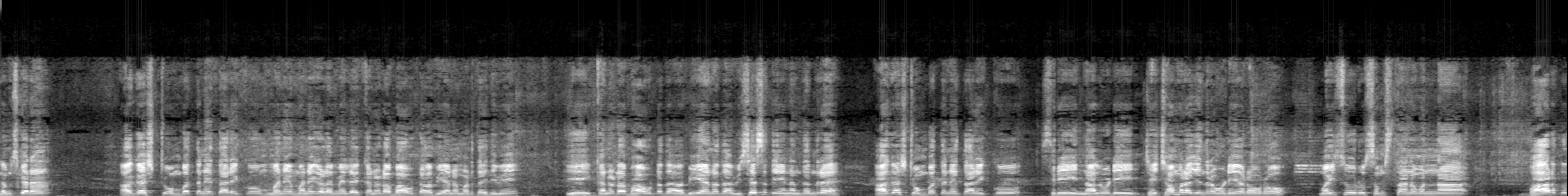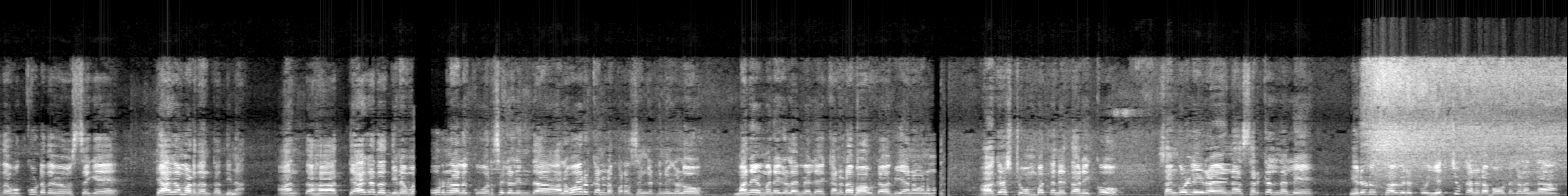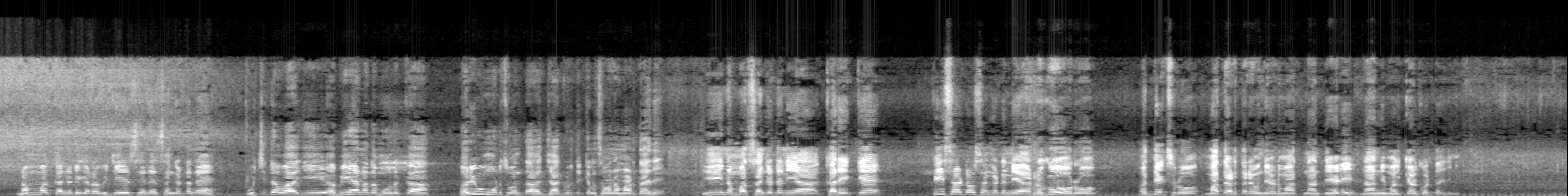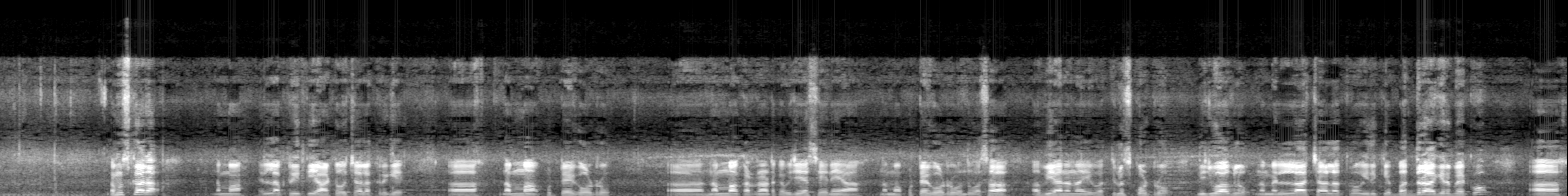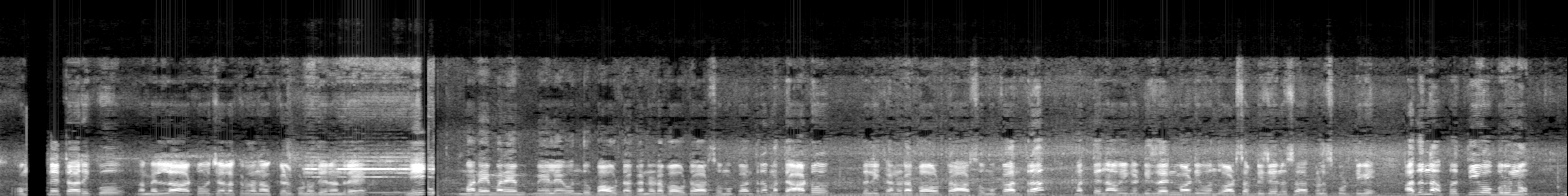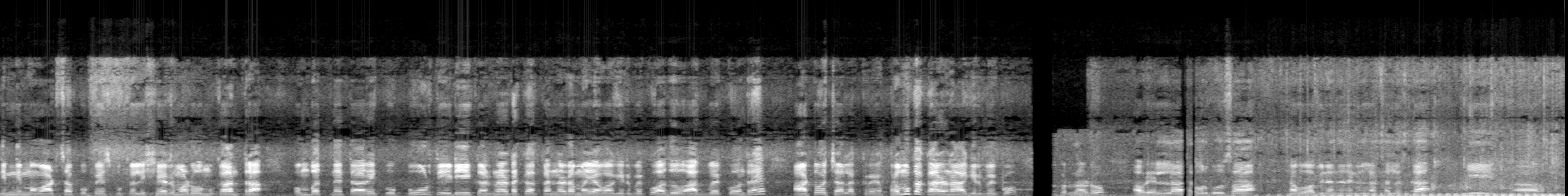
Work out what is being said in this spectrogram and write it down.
ನಮಸ್ಕಾರ. ಆಗಸ್ಟ್ ಒಂಬತ್ತನೇ ತಾರೀಕು ಮನೆ ಮನೆಗಳ ಮೇಲೆ ಕನ್ನಡ ಬಾವುಟ ಅಭಿಯಾನ ಮಾಡ್ತಾ ಇದ್ದೀವಿ. ಈ ಕನ್ನಡ ಬಾವುಟದ ಅಭಿಯಾನದ ವಿಶೇಷತೆ ಏನಂತಂದರೆ, ಆಗಸ್ಟ್ ಒಂಬತ್ತನೇ ತಾರೀಕು ಶ್ರೀ ನಾಲ್ವಡಿ ಜಯಚಾಮರಾಜೇಂದ್ರ ಒಡೆಯರ್ ಅವರು ಮೈಸೂರು ಸಂಸ್ಥಾನವನ್ನು ಭಾರತದ ಒಕ್ಕೂಟದ ವ್ಯವಸ್ಥೆಗೆ ತ್ಯಾಗ ಮಾಡಿದಂಥ ದಿನ. ಅಂತಹ ತ್ಯಾಗದ ದಿನವನ್ನು ಮೂರ್ನಾಲ್ಕು ವರ್ಷಗಳಿಂದ ಹಲವಾರು ಕನ್ನಡ ಪರ ಸಂಘಟನೆಗಳು ಮನೆ ಮನೆಗಳ ಮೇಲೆ ಕನ್ನಡ ಬಾವುಟ ಅಭಿಯಾನವನ್ನು ಆಗಸ್ಟ್ ಒಂಬತ್ತನೇ ತಾರೀಕು ಸಂಗೊಳ್ಳಿ ರಾಯಣ್ಣ ಸರ್ಕಲ್ನಲ್ಲಿ ಎರಡು ಸಾವಿರಕ್ಕೂ ಹೆಚ್ಚು ಕನ್ನಡ ಬಾವುಟಗಳನ್ನು ನಮ್ಮ ಕನ್ನಡಿಗರ ವಿಜಯ ಸೇನೆ ಸಂಘಟನೆ ಉಚಿತವಾಗಿ ಅಭಿಯಾನದ ಮೂಲಕ ಅರಿವು ಮೂಡಿಸುವಂತಹ ಜಾಗೃತಿ ಕೆಲಸವನ್ನು ಮಾಡ್ತಾ ಇದೆ. ಈ ನಮ್ಮ ಸಂಘಟನೆಯ ಕಾರ್ಯಕ್ಕೆ ಪೀಸ್ ಸಂಘಟನೆಯ ರಘು ಅವರು ಅಧ್ಯಕ್ಷರು ಮಾತಾಡ್ತಾರೆ ಒಂದೆರಡು ಮಾತನ್ನ ಅಂತ ಹೇಳಿ ನಾನು ನಿಮ್ಮಲ್ಲಿ ಕೇಳ್ಕೊಳ್ತಾ ಇದ್ದೀನಿ. ನಮಸ್ಕಾರ. ನಮ್ಮ ಎಲ್ಲ ಪ್ರೀತಿಯ ಆಟೋ ಚಾಲಕರಿಗೆ ನಮ್ಮ ಪುಟ್ಟೇಗೌಡರು ನಮ್ಮ ಕರ್ನಾಟಕ ವಿಜಯ ಸೇನೆಯ ನಮ್ಮ ಪುಟ್ಟೇಗೌಡರು ಒಂದು ಹೊಸ ಅಭಿಯಾನನ ಇವತ್ತು ತಿಳಿಸ್ಕೊಟ್ರು. ನಿಜವಾಗ್ಲೂ ನಮ್ಮೆಲ್ಲ ಚಾಲಕರು ಇದಕ್ಕೆ ಭದ್ರಾಗಿರಬೇಕು. ಒಂಬತ್ತನೇ ತಾರೀಕು ನಮ್ಮೆಲ್ಲ ಆಟೋ ಚಾಲಕರನ್ನ ನಾವು ಕೇಳ್ಕೊಳೋದೇನೆಂದರೆ ನೀವು ಮನೆ ಮನೆ ಮೇಲೆ ಒಂದು ಬಾವುಟ, ಕನ್ನಡ ಬಾವುಟ ಆರಿಸೋ ಮುಖಾಂತರ ಮತ್ತು ಆಟೋದಲ್ಲಿ ಕನ್ನಡ ಬಾವುಟ ಆರಿಸೋ ಮುಖಾಂತರ ಮತ್ತು ನಾವೀಗ ಡಿಸೈನ್ ಮಾಡಿ ಒಂದು ವಾಟ್ಸಪ್ ಡಿಸೈನು ಸಹ ಕಳಿಸ್ಕೊಡ್ತೀವಿ. ಅದನ್ನು ಪ್ರತಿಯೊಬ್ಬರೂ ನಿಮ್ಮ ನಿಮ್ಮ ವಾಟ್ಸಪ್ಪು, ಫೇಸ್ಬುಕ್ಕಲ್ಲಿ ಶೇರ್ ಮಾಡುವ ಮುಖಾಂತರ ಒಂಬತ್ತನೇ ತಾರೀಕು ಪೂರ್ತಿ ಇಡೀ ಕರ್ನಾಟಕ ಕನ್ನಡಮಯವಾಗಿರಬೇಕು. ಅದು ಆಗಬೇಕು ಅಂದರೆ ಆಟೋ ಚಾಲಕರ ಪ್ರಮುಖ ಕಾರಣ ಆಗಿರಬೇಕು. ಹೊರನಾಡು ಅವರೆಲ್ಲ ಅವ್ರಿಗೂ ಸಹ ನಾವು ಅಭಿನಂದನೆಗಳನ್ನ ಸಲ್ಲಿಸ್ತಾ ಈ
